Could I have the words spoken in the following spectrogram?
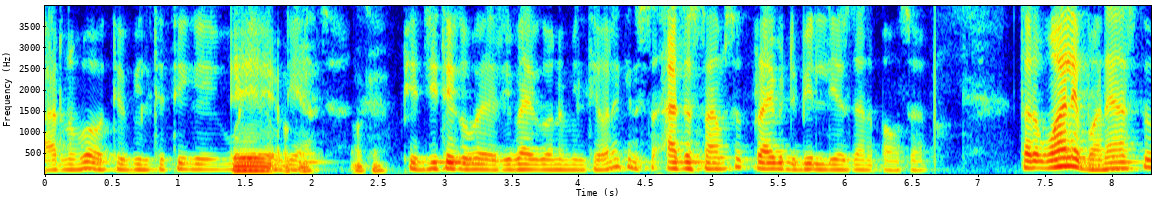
हार्नुभयो त्यो बिल ओके उडिहाल्छ फेरि जितेको भए रिभाइभ गर्न मिल्थ्यो होला किन आज सांसद प्राइभेट बिल लिएर जान पाउँछ। तर उहाँले भने जस्तो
